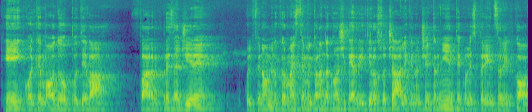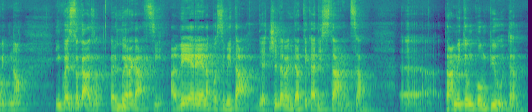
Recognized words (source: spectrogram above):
che in qualche modo poteva far presagire quel fenomeno che ormai stiamo imparando a conoscere che è il ritiro sociale, che non c'entra niente con l'esperienza del Covid, no? In questo caso, per quei mm. ragazzi, avere la possibilità di accedere alla didattica a distanza eh, tramite un computer,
